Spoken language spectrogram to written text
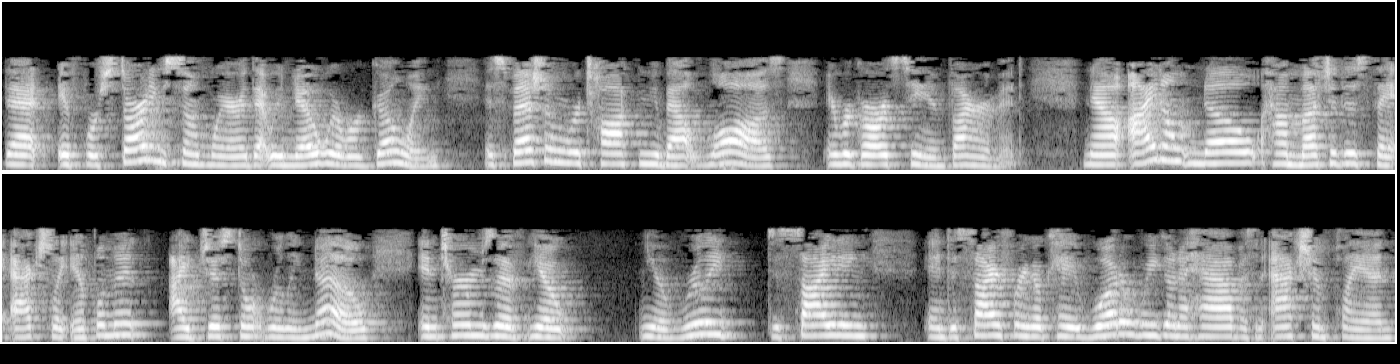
that if we're starting somewhere that we know where we're going, especially when we're talking about laws in regards to the environment. Now, I don't know how much of this they actually implement. I just don't really know in terms of, you know, you know, really deciding and deciphering, okay, what are we going to have as an action plan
